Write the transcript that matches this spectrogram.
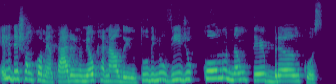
Ele deixou um comentário no meu canal do YouTube no vídeo Como Não Ter Brancos.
